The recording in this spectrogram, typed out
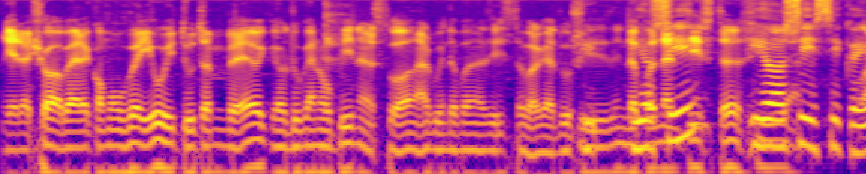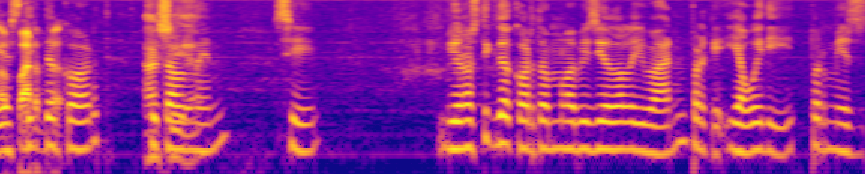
I era això, a veure com ho veieu, i tu també, que tu què n'opines, tu, l'anarcoindependentista, perquè tu sí, independentista... Jo sí, jo sí, sí que jo estic de- d'acord, Ah, sí, eh? totalment. Sí, Jo no estic d'acord amb la visió de l'Ivan, perquè ja ho he dit, per mi és...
